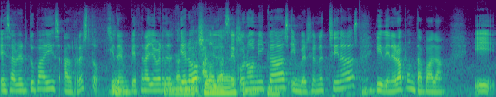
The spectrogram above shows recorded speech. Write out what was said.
es abrir tu país al resto. Y Sí. que te empiecen a llover Que del cielo ayudas económicas, inversiones chinas y dinero a punta pala. Y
